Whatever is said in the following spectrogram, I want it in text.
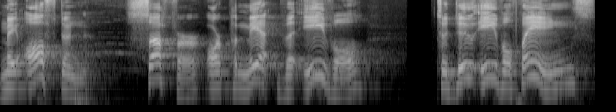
may often suffer or permit the evil to do evil things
